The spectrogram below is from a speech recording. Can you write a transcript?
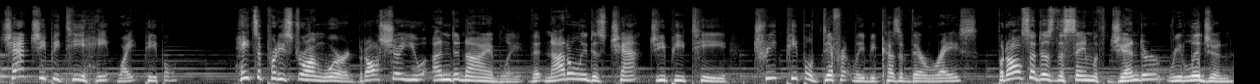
ChatGPT hate white people? Hate's a pretty strong word, but I'll show you undeniably that not only does ChatGPT treat people differently because of their race, but also does the same with gender, religion,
